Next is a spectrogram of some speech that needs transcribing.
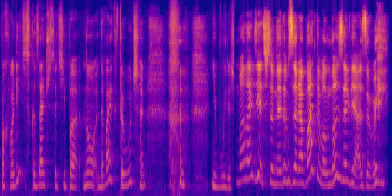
похвалить и сказать, что типа, ну, давай-ка ты лучше не будешь. Молодец, что на этом зарабатывал, но завязывай.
